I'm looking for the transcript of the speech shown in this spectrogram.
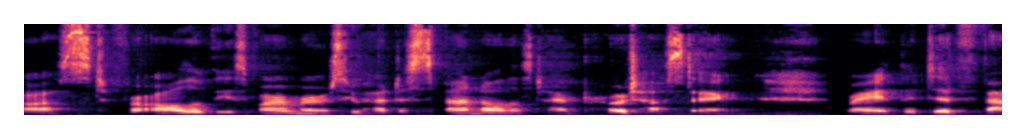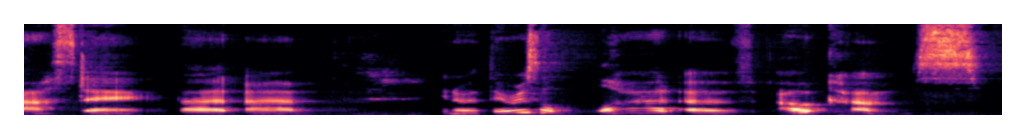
cost for all of these farmers who had to spend all this time protesting, right? That did fasting, that, um, you know, there was a lot of outcomes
